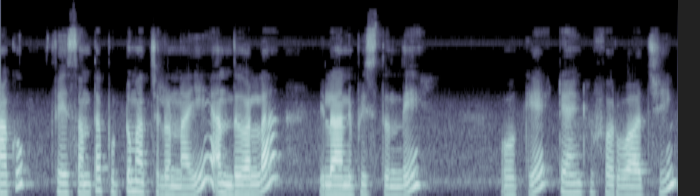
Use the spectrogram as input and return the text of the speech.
నాకు ఫేస్ అంతా పుట్టుమచ్చలు ఉన్నాయి అందువల్ల ఇలా అనిపిస్తుంది. Okay thank you for watching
